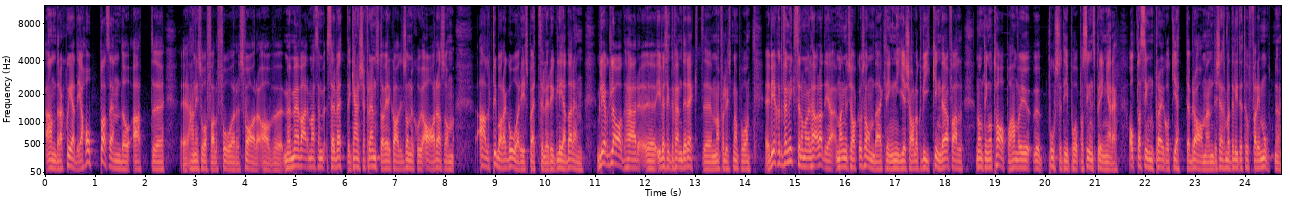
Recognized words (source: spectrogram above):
andra skede. Jag hoppas ändå att eh, han i så fall får svar av, med, med varma servetter, kanske främst av Erik Adielsson med sju Ara som alltid bara går i spets eller ryggledaren. Blev glad här eh, i V65 direkt. Eh, man får lyssna på eh, V75-mixen om man vill höra det. Magnus Jakobsson där kring 9 Charles och Viking. Det är i alla fall någonting att ta på. Han var ju eh, positiv på, på sin springare. Åtta Sintra har ju gått jättebra, men det känns som att det är lite tuffare emot nu.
